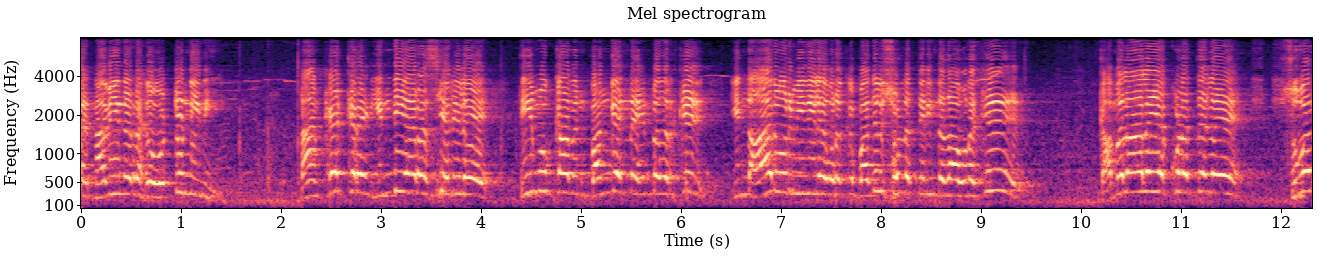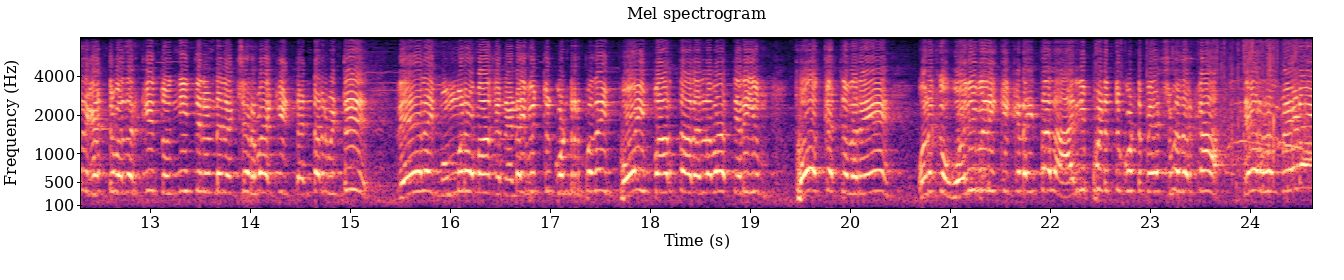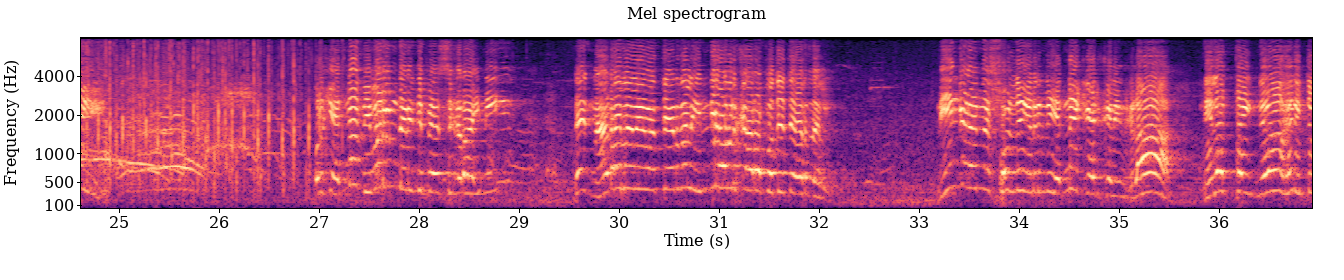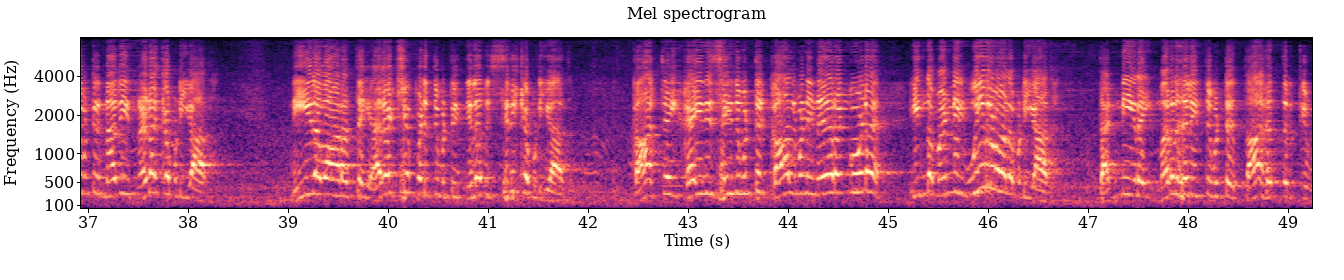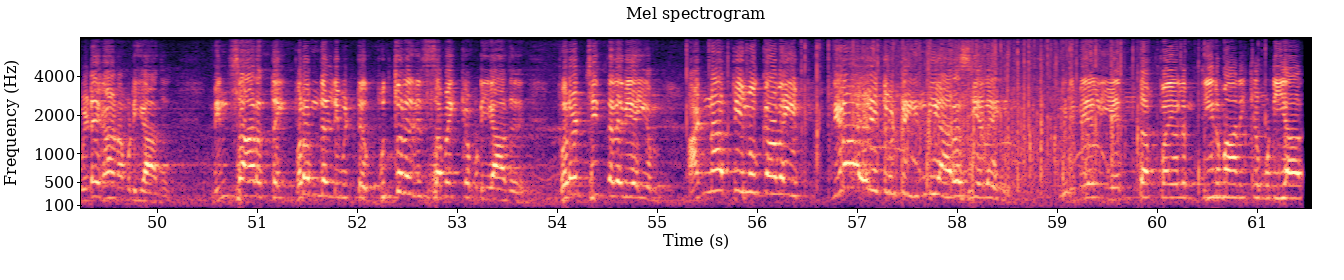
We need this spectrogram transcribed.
இருக்கிற நவீன ரக ஒட்டுண்ணி நான் கேட்கிறேன் இந்திய அரசியலிலே திமுகவின் பங்கு என்ன என்பதற்கு இந்த ஆரூர் வீதியில உனக்கு பதில் சொல்ல தெரிந்ததா உனக்கு? கமலாலய குளத்திலே சுவர் கட்டுவதற்கு தொண்ணூத்தி ரெண்டு லட்சம் ரூபாய்க்கு டெண்டர் விட்டு வேலை மும்முரமாக நடைபெற்றுக் கொண்டிருப்பதை போய் பார்த்தால் அல்லவா தெரியும். போக்கத்தவரே உனக்கு ஒலிபெருக்கி கிடைத்தால் அரிப்படுத்திக் கொண்டு பேசுவதற்கா தேர்தல் மேடை? உனக்கு என்ன விவரம் தெரிஞ்சு பேசுகிறாய் நீ? நடைபெறுகிற தேர்தல் இந்தியாவிற்கான பொது தேர்தல். நீங்கள் என்ன சொல்லி இருந்து என்னை கேட்கிறீர்களா? நிலத்தை நிராகரித்து விட்டு நதி நடக்க முடியாது. நீலவாரத்தை அலட்சியப்படுத்தி விட்டு நிலவு சிரிக்க முடியாது. காற்றை கைது செய்துவிட்டு கால் மணி நேரம் கூட இந்த மண்ணில் உயிர் வாழ முடியாது. தண்ணீரை மறுதளித்து விட்டு தாகத்திற்கு விடை காண முடியாது. மின்சாரத்தை புறந்தள்ளி விட்டு புத்துலகு சமைக்க முடியாது. புரட்சி தலைவியையும் அண்ணா திமுகவையும் நிராகரித்து விட்டு இந்திய அரசியலை இனிமேல் எந்த பயலும் தீர்மானிக்க முடியாது.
